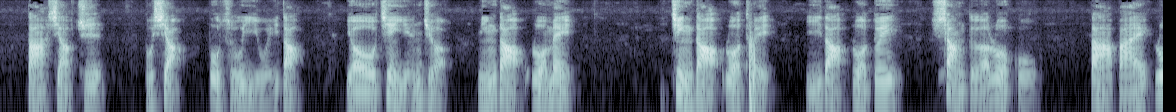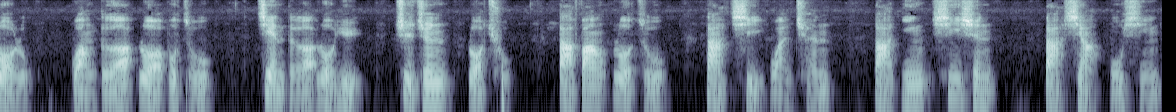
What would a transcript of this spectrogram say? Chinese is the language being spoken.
大孝之，不孝，不足以为道。有见言者，明道若昧，进道若退，一道若堆，上德若谷，大白若鲁，广德若不足，见德若愚，至真若楚，大方若足，大器晚成，大音希声，大象无形。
